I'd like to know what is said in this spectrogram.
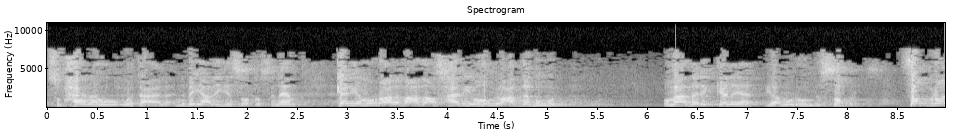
سبحانه وتعالى. النبي عليه الصلاة والسلام كان يمر على بعض أصحابه وهم يعذبون. ومع ذلك كان يأمرهم بالصبر. صبرا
